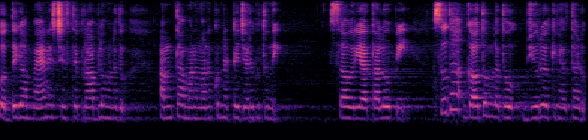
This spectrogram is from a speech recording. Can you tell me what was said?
కొద్దిగా మేనేజ్ చేస్తే ప్రాబ్లం ఉండదు. అంతా మనం అనుకున్నట్టే జరుగుతుంది. శౌర్య తలూపి సుధా గౌతమ్లతో బ్యూరోకి వెళ్తాడు.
